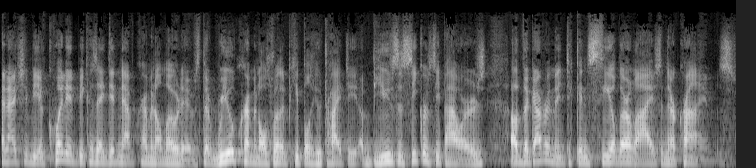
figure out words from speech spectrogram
And I should be acquitted because I didn't have criminal motives. The real criminals were the people who tried to abuse the secrecy powers of the government to conceal their lies and their crimes.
